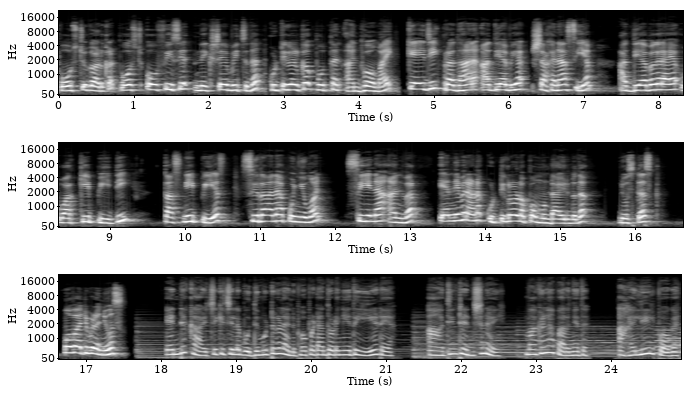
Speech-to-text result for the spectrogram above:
പോസ്റ്റ് കാർഡുകൾ പോസ്റ്റ് ഓഫീസിൽ നിക്ഷേപിച്ചത് കുട്ടികൾക്ക് പുത്തൻ അനുഭവമായി. കെ ജി പ്രധാന അധ്യാപിക ഷഹന സി എം അധ്യാപകരായ Varkey P T Tasni P S Sirana Kunjumon Seena Anwar എന്നിവരാണ് കുട്ടികളോടൊപ്പം ഉണ്ടായിരുന്നത്. News desk Muvattupuzha news. എന്റെ കാഴ്ചയ്ക്ക് ചില ബുദ്ധിമുട്ടുകൾ അനുഭവപ്പെടാൻ തുടങ്ങിയത് ഈയിടെയാ. ആദ്യം ടെൻഷനായി. മകളാ പറഞ്ഞത് അഹല്യയിൽ പോകാൻ.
